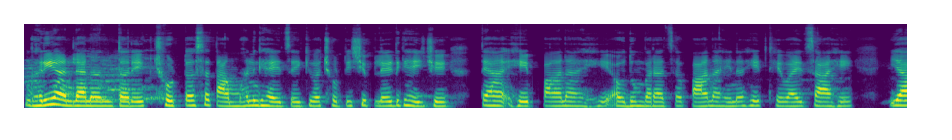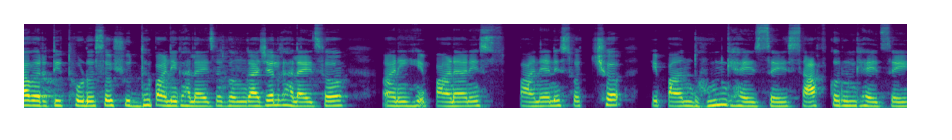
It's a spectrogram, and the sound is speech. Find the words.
घरी आणल्यानंतर एक छोटंसं ताम्हण घ्यायचं आहे किंवा छोटीशी प्लेट घ्यायची त्या हे पान आहे औदुंबराचं पान आहे ना हे ठेवायचं आहे. यावरती थोडंसं शुद्ध पाणी घालायचं गंगाजल घालायचं आणि हे पाण्याने पाण्याने स्वच्छ हे पान धुवून घ्यायचं आहे साफ करून घ्यायचं आहे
